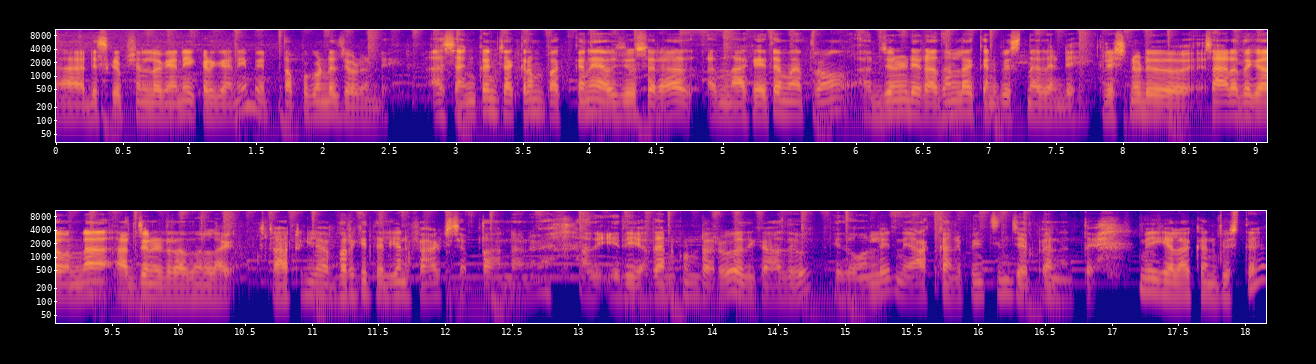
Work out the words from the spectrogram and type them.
డిస్క్రిప్షన్లో కానీ ఇక్కడ కానీ మీరు తప్పకుండా చూడండి. ఆ శంఖం చక్రం పక్కనే అవి చూసారా? అది నాకైతే మాత్రం అర్జునుడి రథంలాగా కనిపిస్తున్నదండి. కృష్ణుడు సారథిగా ఉన్న అర్జునుడి రథంలాగా. స్టార్టింగ్లో ఎవరికి తెలియని ఫ్యాక్ట్స్ చెప్తా అన్నాను. అది ఇది అది అనుకుంటారు అది కాదు. ఇది ఓన్లీ నాకు కనిపించింది చెప్పాను అంతే. మీకు ఎలా కనిపిస్తే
